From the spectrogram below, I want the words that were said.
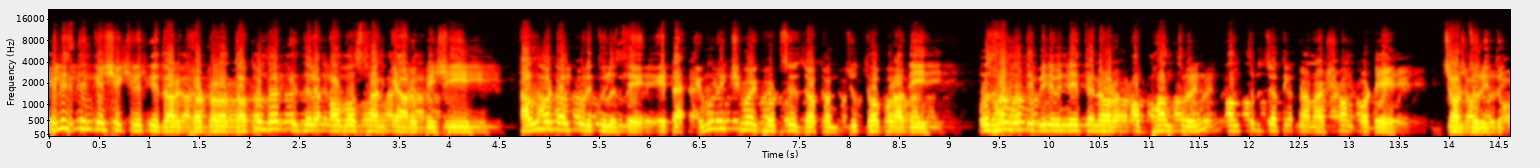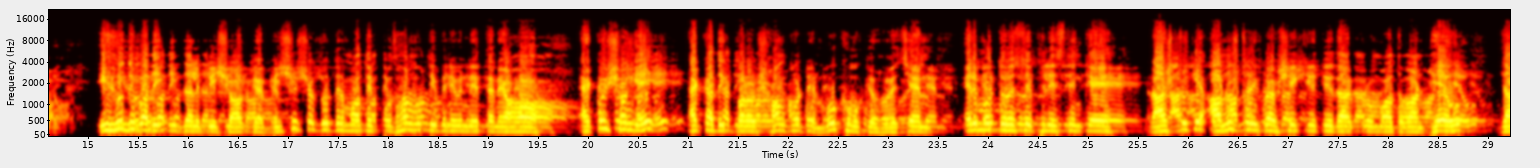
ফিলিস্তিনকে স্বীকৃতি দেওয়ার ঘটনা দখলদার ইসরায়েলের অবস্থানকে আরও বেশি টালমাটাল করে তুলেছে। এটা এমন এক সময় ঘটছে যখন যুদ্ধ অপরাধী প্রধানমন্ত্রী বেনিয়ামিন নেতানিয়াহুর অভ্যন্তরীণ আন্তর্জাতিক নানা সংকটে জর্জরিত। ইহুদিবাদী ইসরায়েল বিষয়ক বিশেষজ্ঞদের মতে প্রধানমন্ত্রী বেনিয়ামিন নেতানিয়াহু একই সঙ্গে একাধিক বড় সংকটের মুখোমুখি হয়েছেন। এর মধ্যে রয়েছে ফিলিস্তিনকে রাষ্ট্রকে আনুষ্ঠানিকভাবে স্বীকৃতি দেওয়ার ক্রমবর্ধমান ঢেউ যা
